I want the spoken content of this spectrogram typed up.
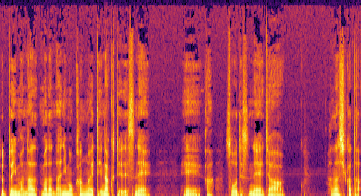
ちょっと今なまだ何も考えていなくてですねえーあそうですねじゃあ話し方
